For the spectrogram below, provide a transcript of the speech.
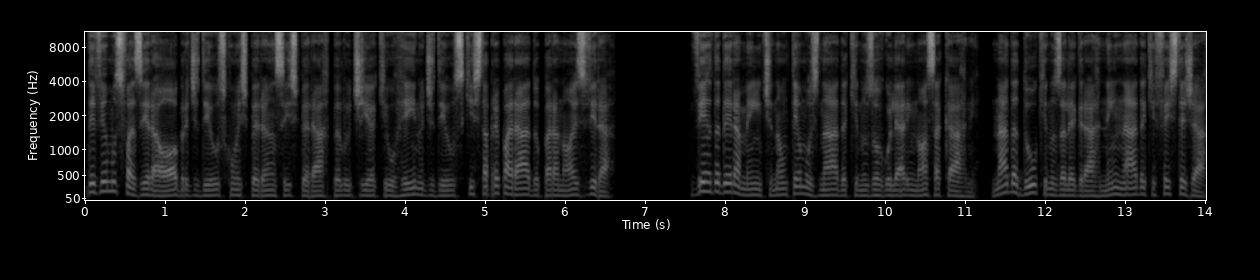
devemos fazer a obra de Deus com esperança e esperar pelo dia que o reino de Deus que está preparado para nós virá. Verdadeiramente não temos nada que nos orgulhar em nossa carne, nada do que nos alegrar nem nada que festejar.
